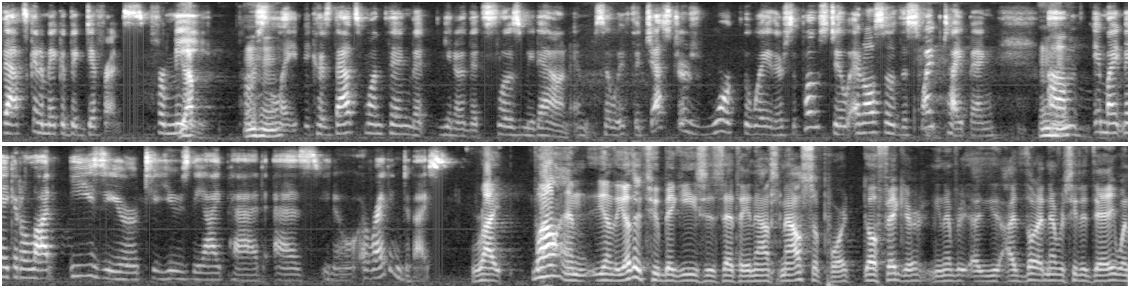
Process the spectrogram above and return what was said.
that's going to make a big difference for me Yep. Mm-hmm. personally, because that's one thing that, you know, that slows me down. And so if the gestures work the way they're supposed to, and also the swipe typing, Mm-hmm. um, it might make it a lot easier to use the iPad as, you know, a writing device. Right. Well, and you know the other two biggies is that they announced mouse support. Go figure. You never. Uh, you, I thought I'd never see the day when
